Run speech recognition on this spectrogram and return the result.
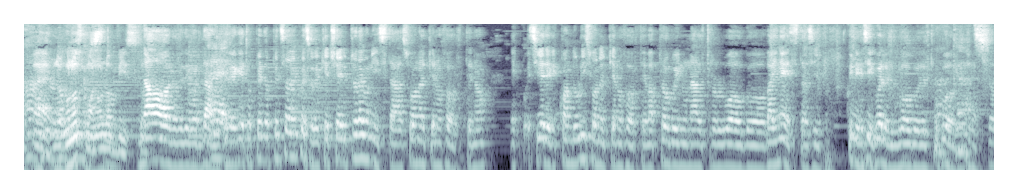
Ah, Eh, io non lo conosco ma visto. non l'ho visto. No, lo dovete guardare, Eh. perché ho pensato per questo, perché c'è il protagonista, suona il pianoforte, no? E si vede che quando lui suona il pianoforte va proprio in un altro luogo, va in estasi. Quindi sì, quello è il luogo del tuo Ah, cuore. cioè.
